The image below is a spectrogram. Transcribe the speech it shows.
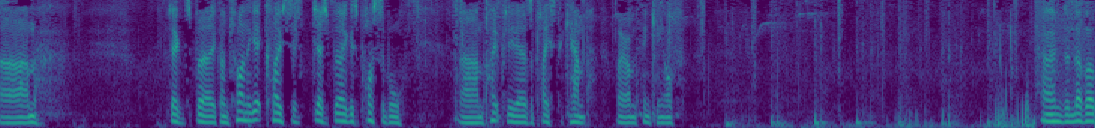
Um. I'm trying to get close to Jedburgh as possible. Um, hopefully there's a place to camp where I'm thinking of. And another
